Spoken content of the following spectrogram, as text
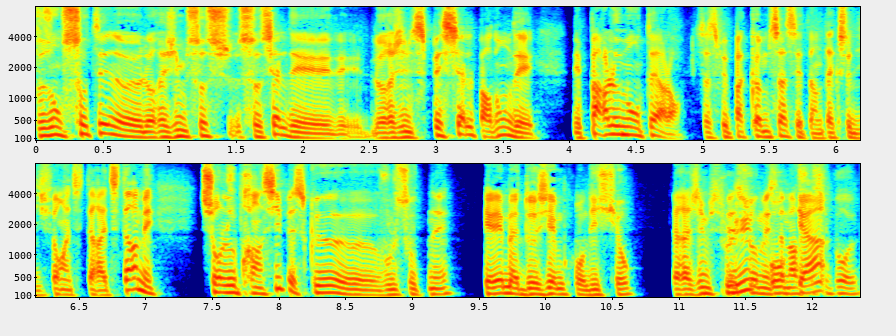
faisons sauter le, le régime soci- social, des, des- le régime spécial pardon, des, des parlementaires. Alors, ça se fait pas comme ça, c'est un texte différent, etc., etc. Mais sur le principe, est-ce que euh, vous le soutenez? Quelle est ma deuxième condition? Les régimes Plus spéciaux, mais ça marche aucun- aussi pour eux.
